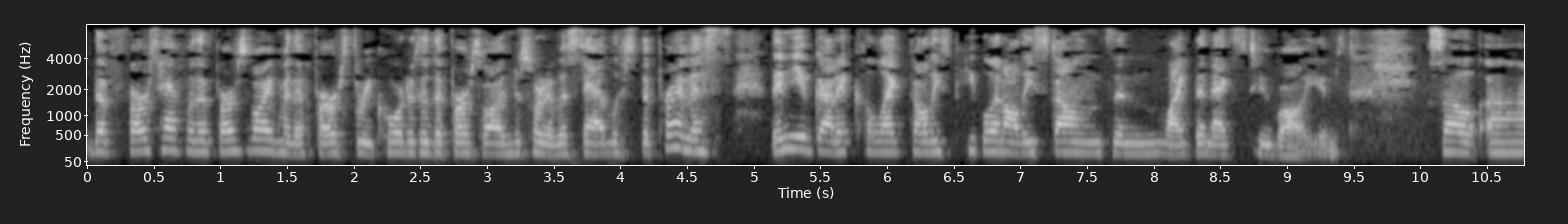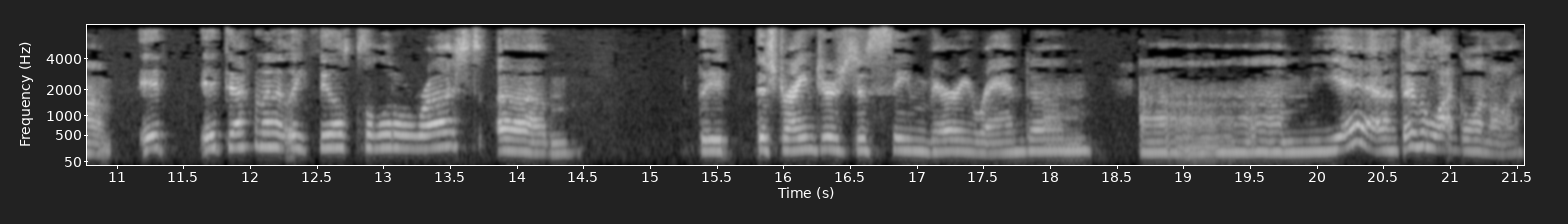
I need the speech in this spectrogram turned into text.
the first half of the first volume or the first three quarters of the first volume to sort of establish the premise. Then you've got to collect all these people and all these stones in like the next two volumes. So um, it it definitely feels a little rushed. Um, the the strangers just seem very random. Um, yeah, there's a lot going on.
